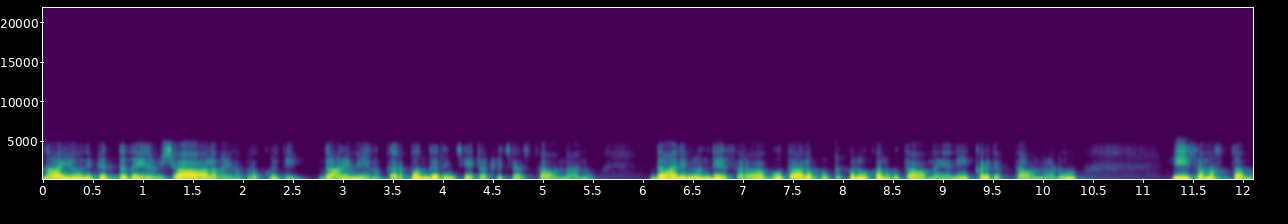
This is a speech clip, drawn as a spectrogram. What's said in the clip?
నా యోని పెద్దదైన విశాలమైన ప్రకృతి దాని నేను గర్భం ధరించేటట్లు చేస్తా ఉన్నాను. దాని నుండే సర్వభూతాల పుట్టుకలు కలుగుతా ఉన్నాయని ఇక్కడ చెప్తా ఉన్నాడు. ఈ సమస్త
